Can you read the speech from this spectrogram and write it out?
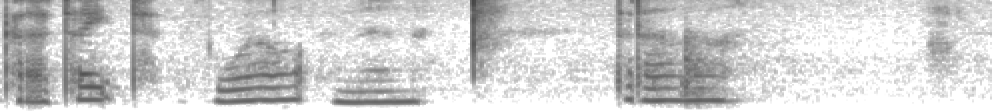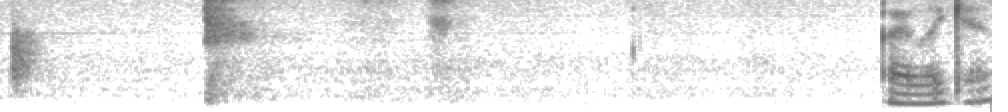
Kind of tight as well, and then ta-da! I like it.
